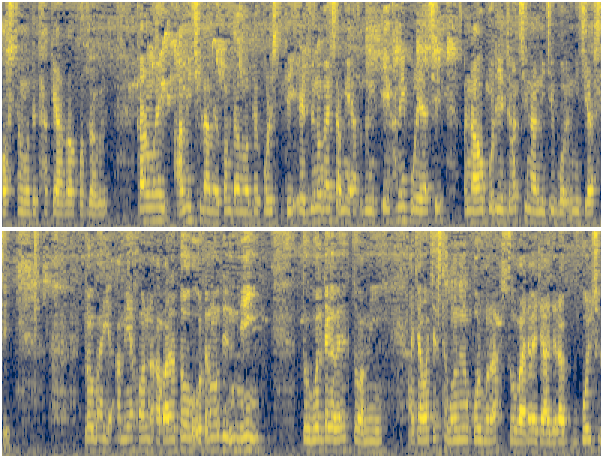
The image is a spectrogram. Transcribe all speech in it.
কষ্টের মধ্যে থাকে আর বা কতটা করে। কারণ ভাই, আমি ছিলাম এরকমটার মধ্যে পরিস্থিতি। এর জন্য গাইস আমি এতদিন এখানেই পড়ে আছি নাও পড়ে যেতে পারছি না, নিচে নিচে আসি। তো ভাই, আমি এখন আপাতত ওটার মধ্যে নেই। তো বলতে গেলে তো আমি আর যাওয়ার চেষ্টা কোনোদিনও করব না। তো বাইরে যারা যারা বলছিল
